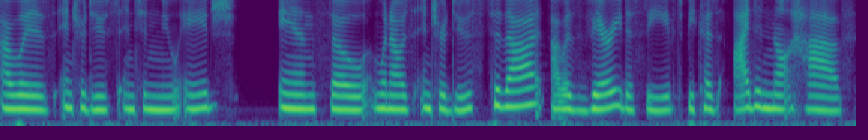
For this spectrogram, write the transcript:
I was introduced into new age and so when I was introduced to that, I was very deceived because I did not have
